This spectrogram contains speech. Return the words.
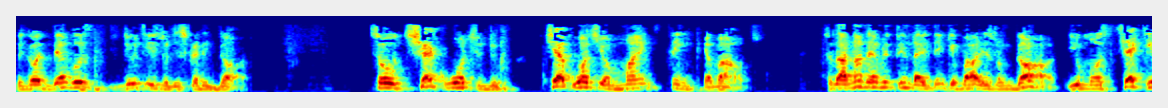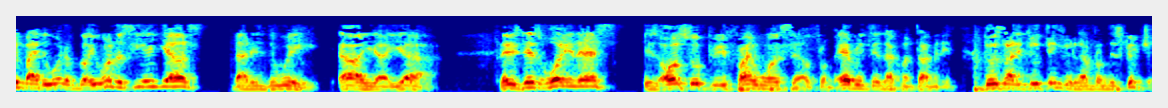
Because devil's duty is to discredit God. So check what you do. Check what your mind think about. So that not everything that you think about is from God. You must check it by the word of God. You want to see angels? That is the way. Ah, yeah, yeah. Then it says, holiness is also purifying oneself from everything that contaminates. Those are the two things we learn from the scripture.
